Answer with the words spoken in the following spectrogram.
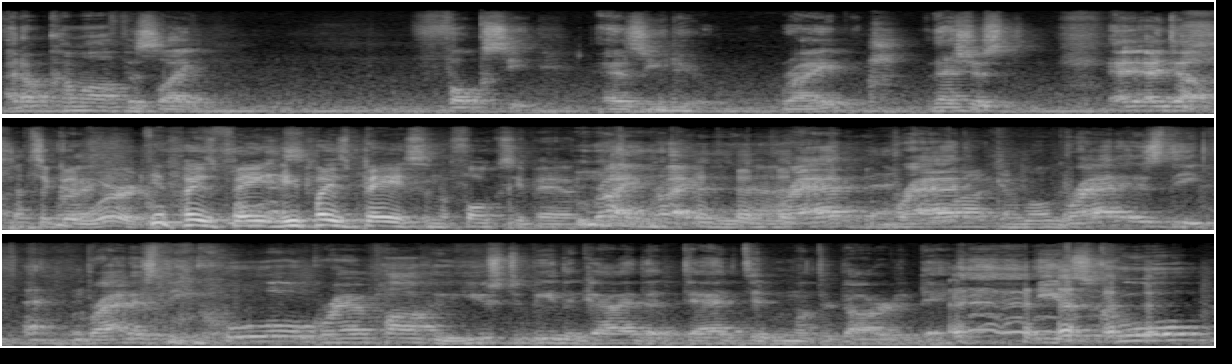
I don't come off as like folksy as you do, right? That's just I, I don't. That's a good right? word. He plays bass. He plays bass in the folksy band. Right, right. Brad, Rock and roll. Brad, Brad is the Brad is the cool old grandpa who used to be the guy that dad didn't want their daughter to date. He's cool,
